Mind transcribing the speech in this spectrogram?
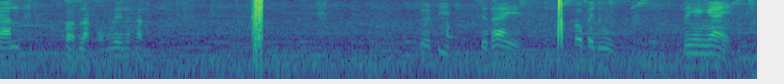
การถอดหลักออกเลยนะครับ เพื่อที่จะได้เข้าไปดูได้ง่าย ๆ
